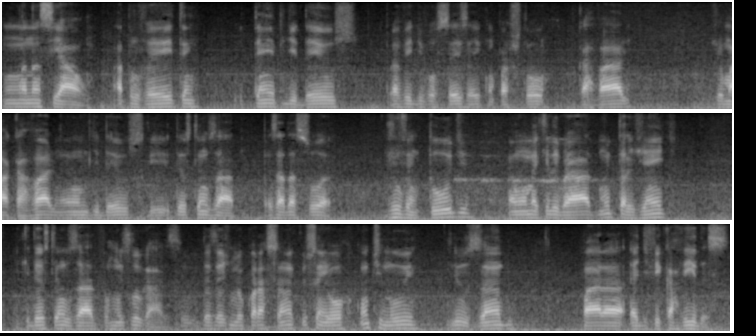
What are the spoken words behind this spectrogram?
um manancial. Aproveitem o tempo de Deus para vir de vocês aí com o pastor Carvalho, Gilmar Carvalho, né, homem de Deus, que Deus tem usado. Apesar da sua juventude, é um homem equilibrado, muito inteligente e que Deus tem usado por muitos lugares. O desejo do meu coração é que o Senhor continue lhe usando para edificar vidas.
